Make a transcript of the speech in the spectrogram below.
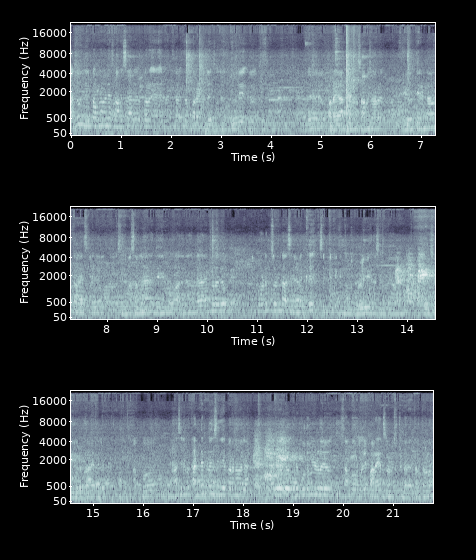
അതും ഈ പറഞ്ഞ പോലെ സാർ പറയുന്നുണ്ട്. ഇവർ ഒരു പറയാത്ത ഒരു സ്വാമി സാർ എഴുപത്തി രണ്ടാമത്തെ വയസ്സിലൊരു സിനിമ സംവിധാനം ചെയ്യുമ്പോൾ അതിന് അതിന്റെതായിട്ടുള്ളൊരു ഇമ്പോർട്ടൻസ് ഉണ്ട്. ആ സിനിമയ്ക്ക് സിഗ്നിഫിക്കൻസ് ഉണ്ട്. പുള്ളി ചെയ്യുന്ന സിനിമയാണ് ഈ ഒരു പ്രായത്തിൽ അപ്പോൾ ആ സിനിമ കണ്ടന്റ് വൈസ് ഇതേ പറഞ്ഞ പോലെ ഒരു ഒരു ഒരു പുതുമയുള്ളൊരു സംഭവം പുള്ളി പറയാൻ ശ്രമിച്ചിട്ടുണ്ട്. അത് എത്രത്തോളം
